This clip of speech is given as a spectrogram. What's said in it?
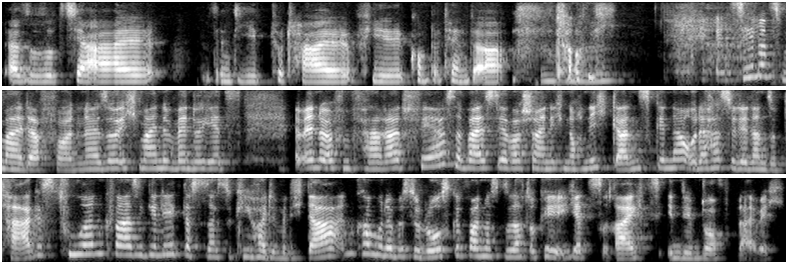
also sozial sind die total viel kompetenter, mhm. glaube ich. Erzähl uns mal davon. Also ich meine, wenn du jetzt, wenn du auf dem Fahrrad fährst, dann weißt du ja wahrscheinlich noch nicht ganz genau, oder hast du dir dann so Tagestouren quasi gelegt, dass du sagst, okay, heute will ich da ankommen, oder bist du losgefahren und hast gesagt, okay, jetzt reicht's, in dem Dorf bleibe ich?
